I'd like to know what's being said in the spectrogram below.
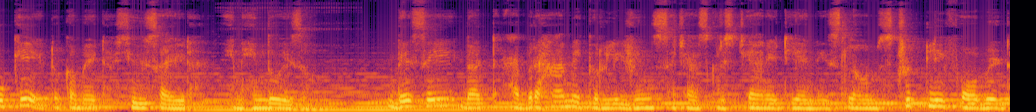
okay to commit suicide in Hinduism. They say that Abrahamic religions such as Christianity and Islam strictly forbid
